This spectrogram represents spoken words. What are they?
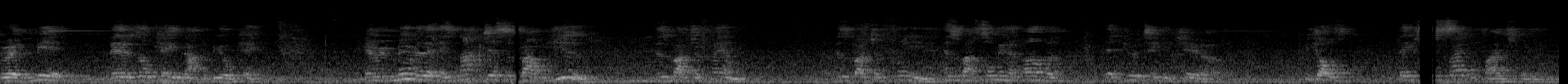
to admit that it's okay not to be okay. And remember that it's not just about you. It's about your family. It's about your friends. It's about so many other that you're taking care of. Because they sacrifice for you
